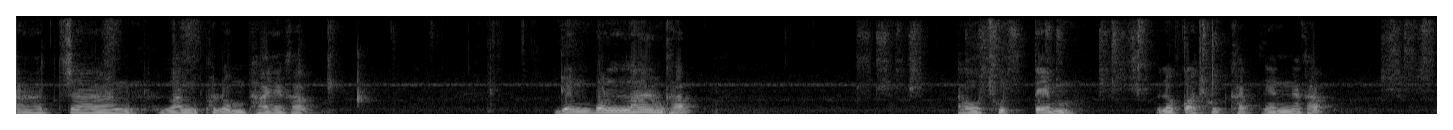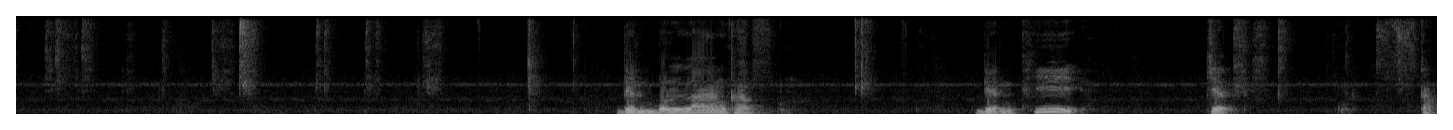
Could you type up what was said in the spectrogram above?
อาจารย์รันพนมไพรครับ เดือนบนล่างครับ เอาชุดเต็ม แล้วก็ชุดคัดเน้นนะครับ เด่นบนล่างครับ เด่นที่เจ็ดกับ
